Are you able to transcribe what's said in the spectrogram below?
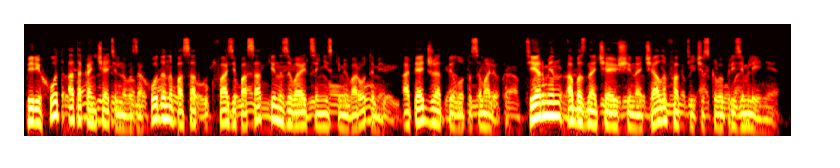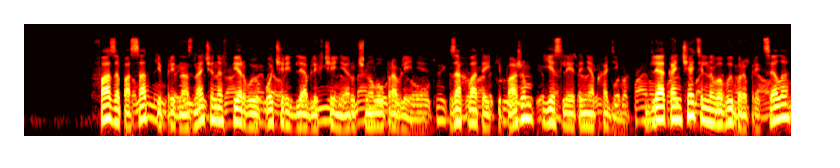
Переход от окончательного захода на посадку к фазе посадки называется низкими воротами, опять же от пилота самолета. Термин, обозначающий начало фактического приземления. Фаза посадки предназначена в первую очередь для облегчения ручного управления, захвата экипажем, если это необходимо, для окончательного выбора прицела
